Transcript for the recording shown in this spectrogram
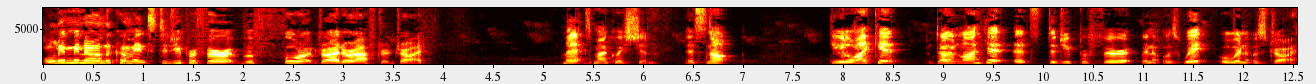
Let me know in the comments, did you prefer it before it dried or after it dried? That's my question. It's not, do you like it, don't like it? It's, did you prefer it when it was wet or when it was dry?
